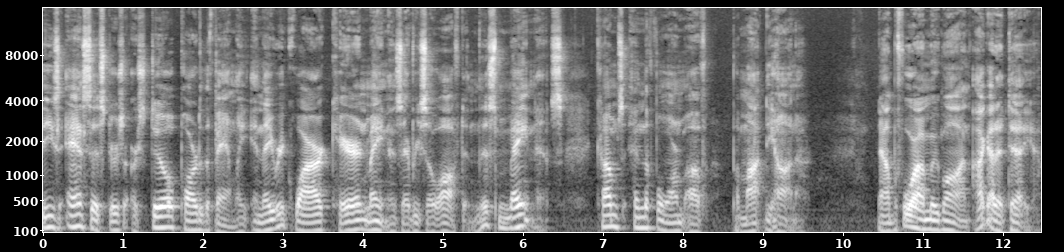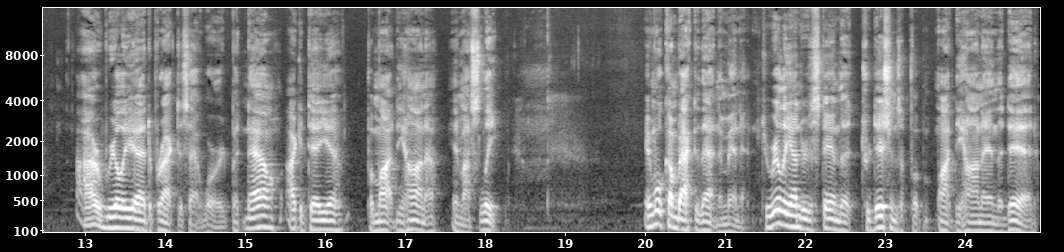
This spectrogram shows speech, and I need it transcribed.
these ancestors are still part of the family and they require care and maintenance every so often. This maintenance comes in the form of pamatdihana. Now, before I move on, I got to tell you, I really had to practice that word, but now I can tell you pamatdihana in my sleep. And we'll come back to that in a minute. To really understand the traditions of Pamatdihana and the dead,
